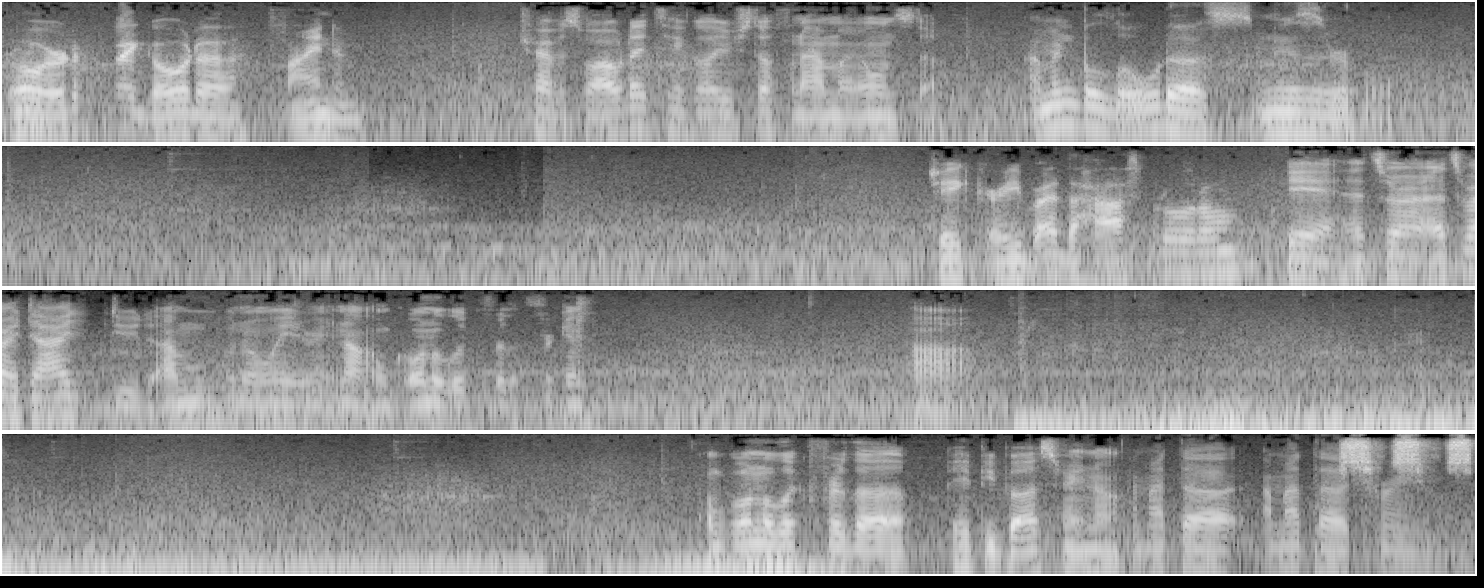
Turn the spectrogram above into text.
Bro, where do I go to find him? Travis, why would I take all your stuff when I have my own stuff? I'm in Balota. It's miserable. Jake, are you by the hospital at all? Yeah, that's where I, that's where I died, dude. I'm moving away right now. I'm going to look for the freaking. Uh. I'm going to look for the hippie bus right now. I'm at the I'm at the Shh, crane. shh, shh.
